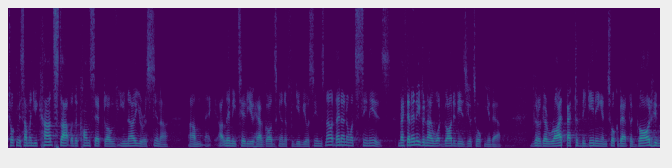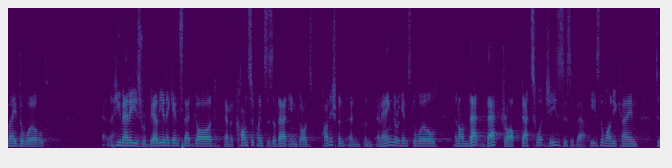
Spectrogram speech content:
talking to someone, you can't start with the concept of you know you're a sinner. Um, uh, let me tell you how God's going to forgive your sins. No, they don't know what sin is. In fact, they don't even know what God it is you're talking about. You've got to go right back to the beginning and talk about the God who made the world, humanity's rebellion against that God and the consequences of that in God's punishment and, and, and, anger against the world. And on that backdrop, that's what Jesus is about. He's the one who came to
